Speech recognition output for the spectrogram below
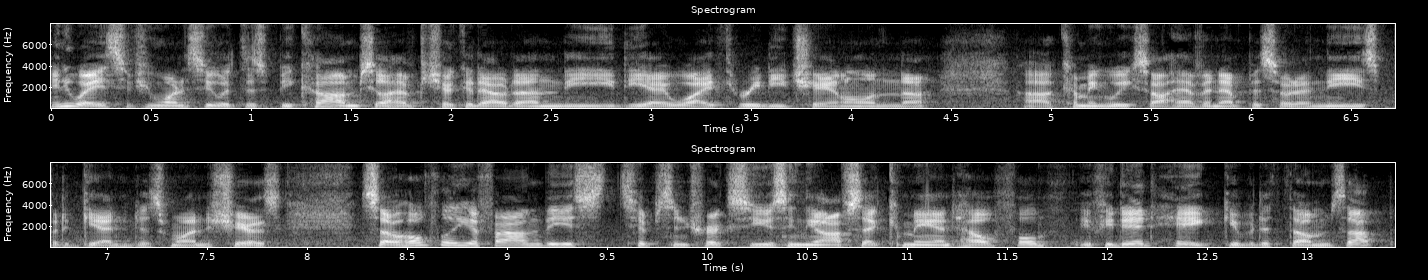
anyways, if you want to see what this becomes, you'll have to check it out on the DIY 3D channel. In the uh, coming weeks, I'll have an episode on these. But again, just wanted to share this. So hopefully you found these tips and tricks using the offset command helpful. If you did, hey, give it a thumbs up.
